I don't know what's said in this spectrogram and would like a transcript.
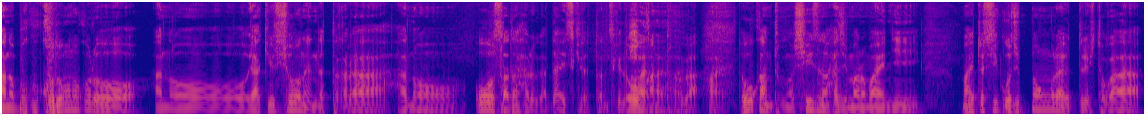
あの僕子供の頃あの野球少年だったからあの王貞治が大好きだったんですけど王監督が、王監督がシーズン始まる前に毎年50本ぐらい打ってる人が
